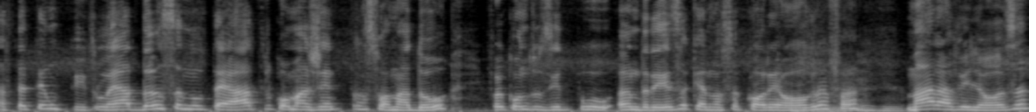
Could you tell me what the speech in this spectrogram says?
até tem um título, é A Dança no Teatro como Agente Transformador. Foi conduzido por Andresa, que é a nossa coreógrafa, maravilhosa.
